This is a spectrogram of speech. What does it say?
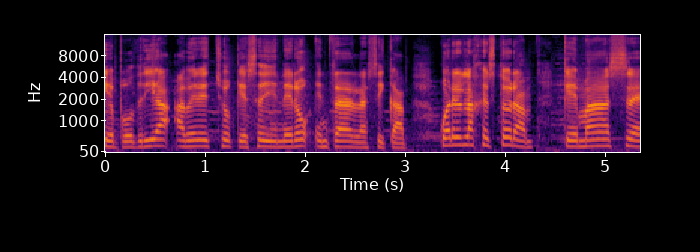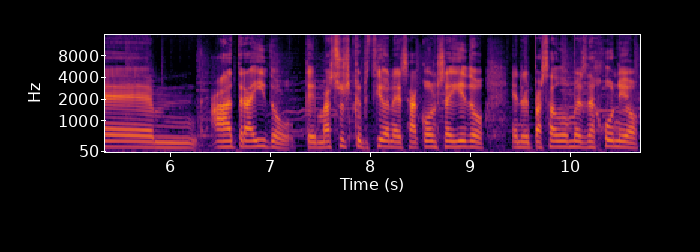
que podría haber hecho que ese dinero entrara a la SICAP. ¿Cuál es la gestora que más eh, ha atraído, que más suscripciones ha conseguido en el pasado mes de junio?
